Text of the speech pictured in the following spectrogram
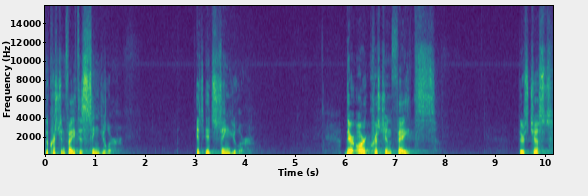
The Christian faith is singular. It's, it's singular. There aren't Christian faiths, there's just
